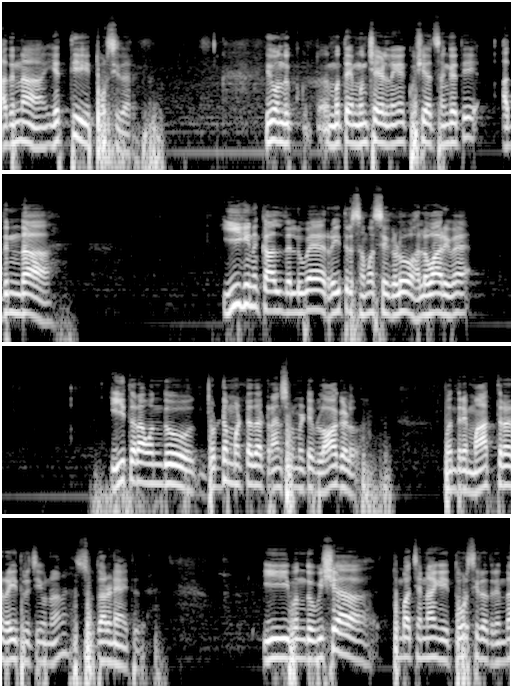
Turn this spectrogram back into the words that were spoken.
ಅದನ್ನು ಎತ್ತಿ ತೋರಿಸಿದ್ದಾರೆ. ಇದು ಒಂದು ಮತ್ತು ಮುಂಚೆ ಹೇಳಿದಂಗೆ ಖುಷಿಯಾದ ಸಂಗತಿ. ಅದರಿಂದ ಈಗಿನ ಕಾಲದಲ್ಲೂ ರೈತರ ಸಮಸ್ಯೆಗಳು ಹಲವಾರಿವೆ. ಈ ಥರ ಒಂದು ದೊಡ್ಡ ಮಟ್ಟದ ಟ್ರಾನ್ಸ್ಫಾರ್ಮೇಟಿವ್ ಲಾಗಳು ಬಂದರೆ ಮಾತ್ರ ರೈತರ ಜೀವನ ಸುಧಾರಣೆ ಆಯ್ತದೆ. ಈ ಒಂದು ವಿಷಯ ತುಂಬ ಚೆನ್ನಾಗಿ ತೋರಿಸಿರೋದ್ರಿಂದ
